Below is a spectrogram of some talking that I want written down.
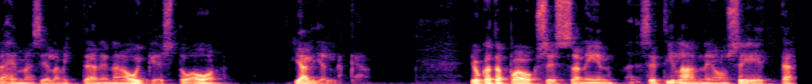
Vähemmän siellä mitään enää oikeistoa on jäljelläkään. Joka tapauksessa niin se tilanne on se, että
